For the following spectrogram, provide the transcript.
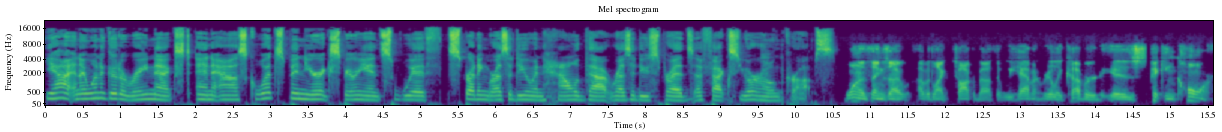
Yeah, and I want to go to Ray next and ask what's been your experience with spreading residue and how that residue spreads affects your own crops? One of the things I, I would like to talk about that we haven't really covered is picking corn.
